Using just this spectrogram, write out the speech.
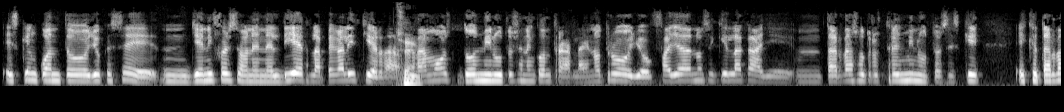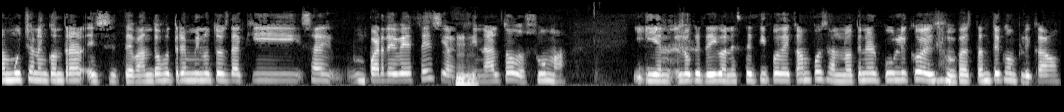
es que en cuanto, yo qué sé, mm, Jenniferson en el 10 la pega a la izquierda, Sí. tardamos dos minutos en encontrarla. En otro hoyo, falla no sé quién en la calle, mm, tardas otros tres minutos. Es que es que tardas mucho en encontrar, es- te van dos o tres minutos de aquí ¿sabes? un par de veces y al final todo suma. Y en lo que te digo, en este tipo de campos, al no tener público, es bastante complicado.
